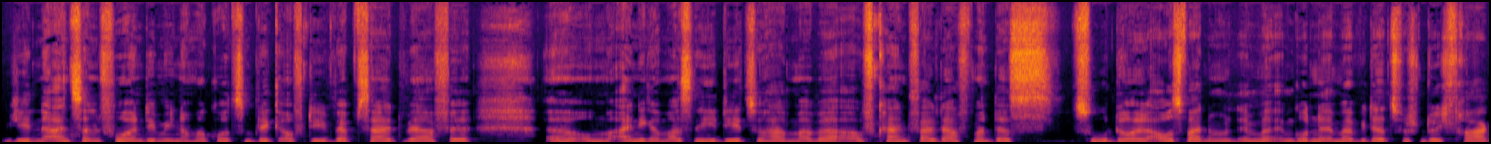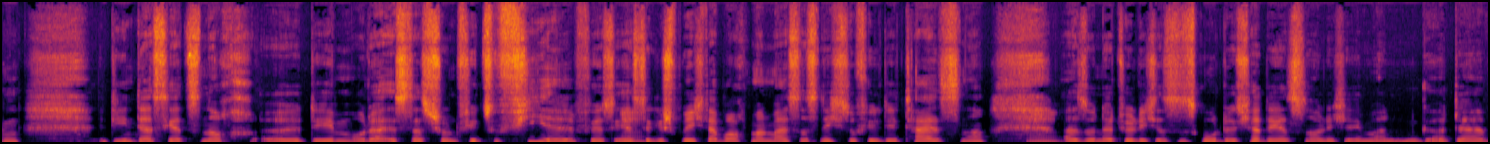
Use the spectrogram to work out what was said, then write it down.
jeden Einzelnen vor, indem ich nochmal kurz einen Blick auf die Website werfe, äh, um einigermaßen eine Idee zu haben. Aber auf keinen Fall darf man das zu doll ausweiten und immer im Grunde immer wieder zwischendurch fragen, dient das jetzt noch äh, dem oder ist das schon viel zu viel fürs erste Mhm. Gespräch? Da braucht man meistens nicht so viel Details. Ne? Mhm. Also natürlich ist es gut. Ich hatte jetzt neulich jemanden gehört, der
